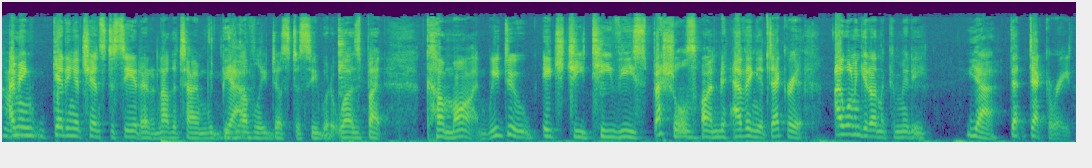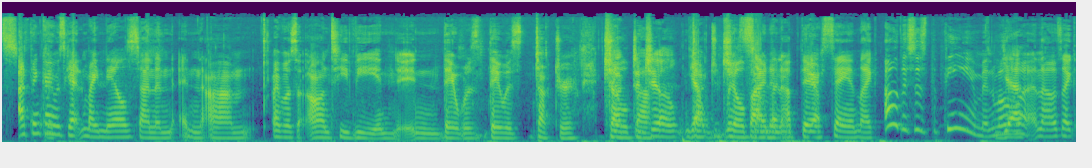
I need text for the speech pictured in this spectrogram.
I mean, getting a chance to see it at another time would be Mm-hmm. Yeah. lovely just to see what it was. But come on, we do HGTV specials on having it decorated. I want to get on the committee Yeah. that decorates. I think I was getting my nails done, and, and um, I was on TV, and, and there was there was Dr. Jill, Dr. Jill, yeah, Dr. Jill Biden somebody, up there yeah. saying like, "Oh, this is the theme," and blah, Yeah. blah, and I was like,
